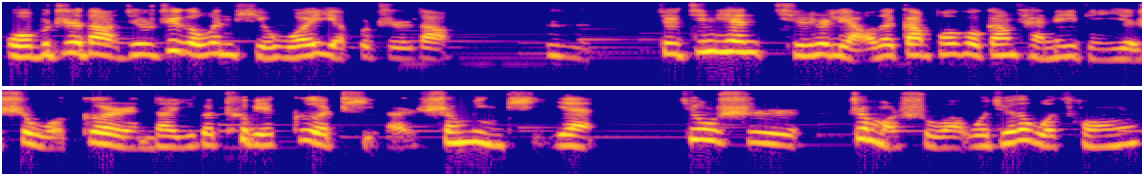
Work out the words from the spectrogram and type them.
我不知道，就是这个问题我也不知道。嗯，就今天其实聊的刚，包括刚才那一点，也是我个人的一个特别个体的生命体验。就是这么说，我觉得我从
